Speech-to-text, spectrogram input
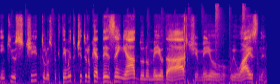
em que os títulos, porque tem muito título que é desenhado no meio da arte, meio Will Eisner,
